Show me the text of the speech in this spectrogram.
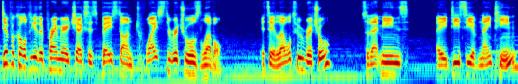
difficulty of the primary checks is based on twice the ritual's level. It's a level 2 ritual, so that means a DC of 19,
